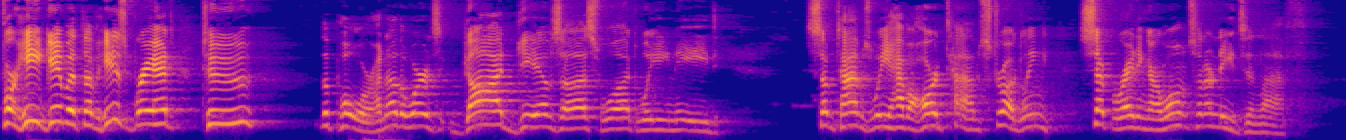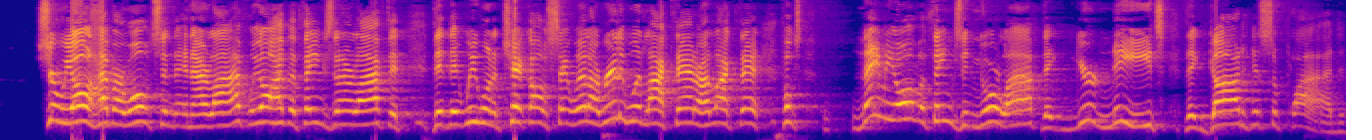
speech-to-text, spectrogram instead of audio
for He giveth of His bread to the poor. In other words, God gives us what we need. Sometimes we have a hard time struggling separating our wants and our needs in life. Sure, we all have our wants in, in our life. We all have the things in our life that, that, that we want to check off saying, well, I really would like that or I like that. Folks, name me all the things in your life that your needs that God has supplied.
